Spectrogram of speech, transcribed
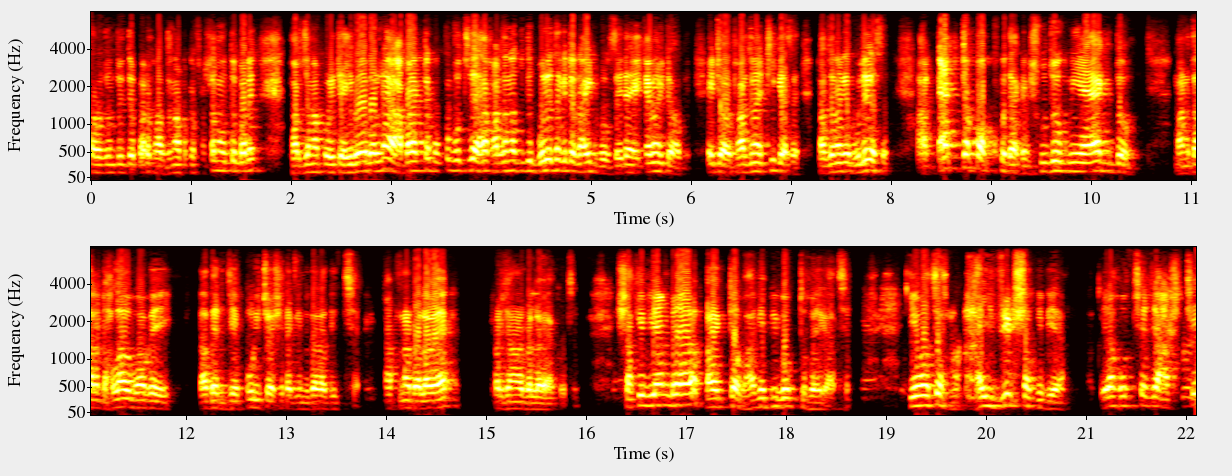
ষড়যন্ত্র হতে পারে ফারজানা আপুকে ফাঁসানো হতে পারে ফারজানা আপু এটা এইভাবে বলে না। আবার একটা পক্ষ বলছে হ্যাঁ ফারজানা যদি বলে থাকে এটা রাইট বলছে এটা কেন এটা হবে? এটা হবে ফারজানা ঠিক আছে ফারজানাকে ভুলে গেছে। আর একটা পক্ষ দেখেন সুযোগ নিয়ে একদম মানে তারা ঢালাও ভাবে তাদের যে পরিচয় সেটা কিন্তু তারা দিচ্ছে। আপনার বেলাও এক ফারজানার বেলাও এক হচ্ছে। সাকিবিয়ানরা কয়েকটা ভাগে বিভক্ত হয়ে গেছে। কেউ হচ্ছে? হাইব্রিড সাকিবিয়ান এরা হচ্ছে যে আসছে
